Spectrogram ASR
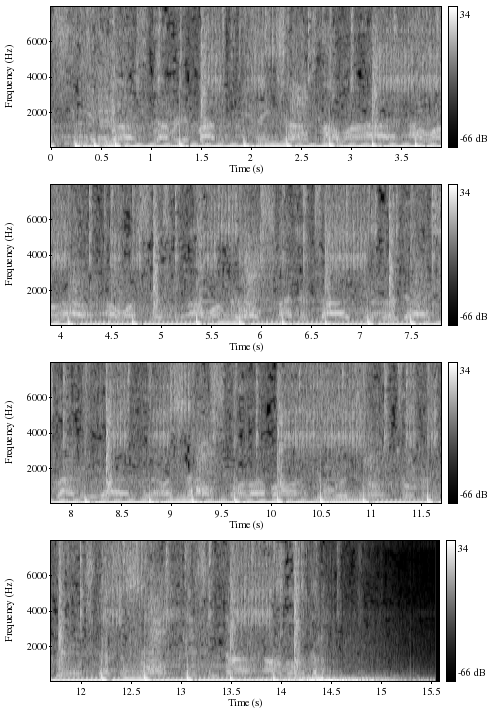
Bust, Bucks, got red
